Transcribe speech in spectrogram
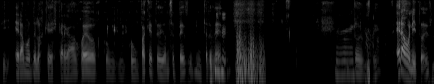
sí, éramos de los que descargaban juegos con, con un paquete de 11 pesos de internet. Entonces, era bonito, eso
